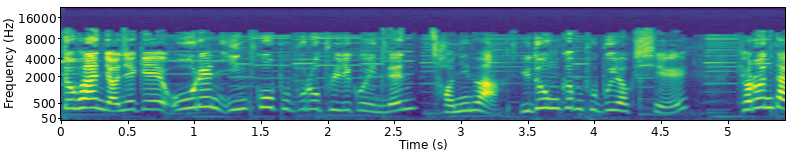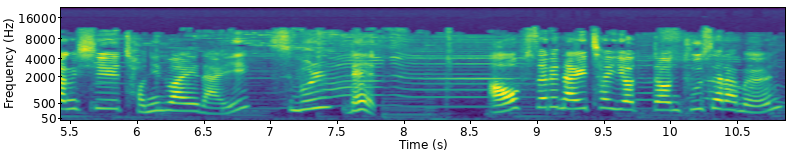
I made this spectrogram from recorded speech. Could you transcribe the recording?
또한 연예계의 오랜 인고 부부로 불리고 있는 전인화, 유동근 부부 역시 결혼 당시 전인화의 나이 24. 9살의 나이 차이였던 두 사람은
